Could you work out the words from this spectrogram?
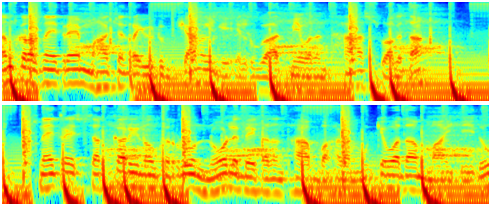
ನಮಸ್ಕಾರ ಸ್ನೇಹಿತರೆ, ಮಹಾಚಂದ್ರ ಯೂಟ್ಯೂಬ್ ಚಾನಲ್ಗೆ ಎಲ್ರಿಗೂ ಆತ್ಮೀಯವಾದಂತಹ ಸ್ವಾಗತ. ಸ್ನೇಹಿತರೆ, ಸರ್ಕಾರಿ ನೌಕರರು ನೋಡಲೇಬೇಕಾದಂತಹ ಬಹಳ ಮುಖ್ಯವಾದ ಮಾಹಿತಿ ಇದು.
